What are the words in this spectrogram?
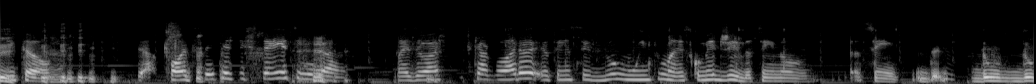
Então, pode ser que a gente tenha esse lugar, mas eu acho que agora eu tenho sido muito mais comedida, assim, no, assim, do, do,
